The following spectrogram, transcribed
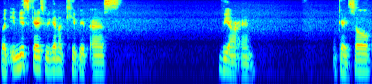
But in this case, we're gonna keep it as VRM. Okay, so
